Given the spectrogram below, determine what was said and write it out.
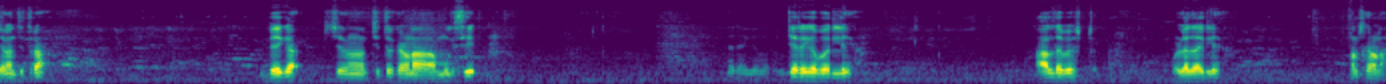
ಚಲನಚಿತ್ರ ಬೇಗ ಚ, ಚಿತ್ರೀಕರಣ ಮುಗಿಸಿ, ತೆರೆಗೆ ಬರಲಿ. ಆಲ್ ದ ಬೆಸ್ಟ್ ಒಳ್ಳೆಯದಾಗಲಿ ನಮಸ್ಕಾರ ಅಣ್ಣ.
